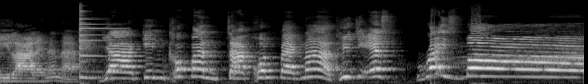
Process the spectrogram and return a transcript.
ลีลาอะไรนั่นนะอย่ากินข้าวปั้นจากคนแปลกหน้า TGS Rice Ball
